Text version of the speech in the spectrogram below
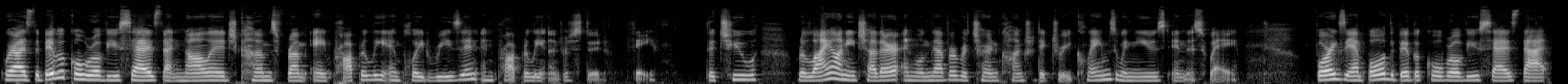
Whereas the biblical worldview says that knowledge comes from a properly employed reason and properly understood faith. The two rely on each other and will never return contradictory claims when used in this way. For example, the biblical worldview says that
